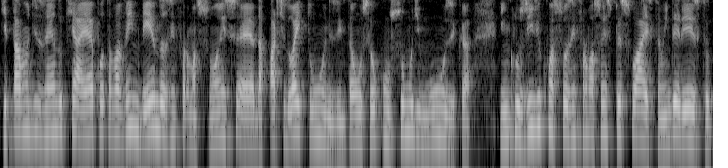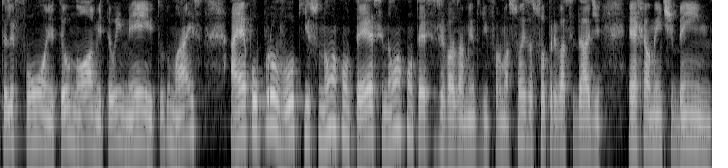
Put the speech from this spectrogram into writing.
que estavam dizendo que a Apple estava vendendo as informações é, da parte do iTunes, então o seu consumo de música, inclusive com as suas informações pessoais, teu endereço, teu telefone, teu nome, teu e-mail e tudo mais. A Apple provou que isso não acontece, não acontece esse vazamento de informações, a sua privacidade é realmente bem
